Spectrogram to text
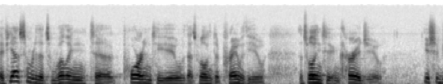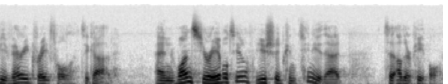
If you have somebody that's willing to pour into you, that's willing to pray with you, that's willing to encourage you, you should be very grateful to God. And once you're able to, you should continue that to other people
